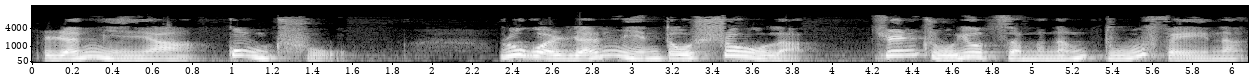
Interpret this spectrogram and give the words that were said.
人民啊共处，如果人民都瘦了，君主又怎么能独肥呢？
